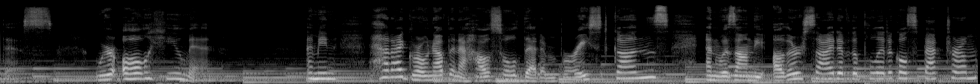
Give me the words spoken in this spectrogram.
this. We're all human. I mean, had I grown up in a household that embraced guns and was on the other side of the political spectrum,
